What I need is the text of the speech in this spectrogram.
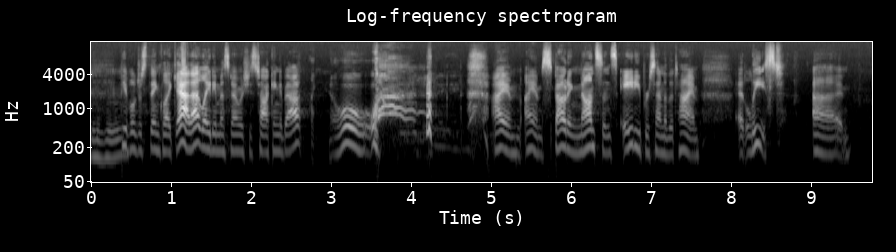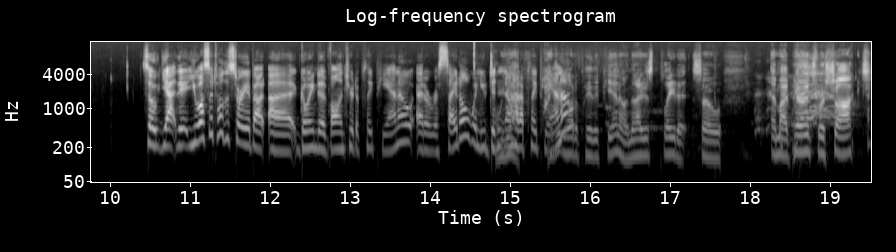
mm-hmm. people just think like, yeah, that lady must know what she's talking about. Like, no, I am I am spouting nonsense eighty percent of the time, at least. Uh, so yeah, you also told the story about uh, going to volunteer to play piano at a recital when you didn't oh, know how to play piano. I didn't know how to play the piano, and then I just played it. So and my parents were shocked.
